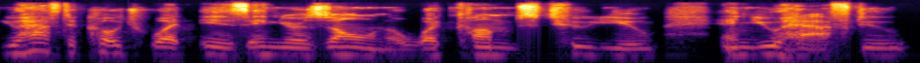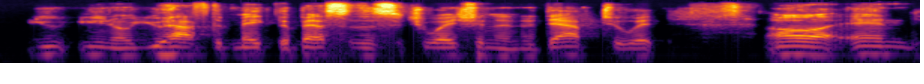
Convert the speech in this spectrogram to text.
you have to coach what is in your zone or what comes to you, and you have to you you know you have to make the best of the situation and adapt to it. Uh, and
